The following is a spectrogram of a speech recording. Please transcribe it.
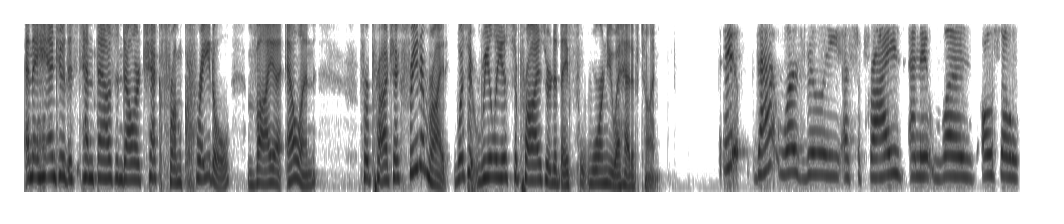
And they hand you this $10,000 check from Cradle via Ellen for Project Freedom Ride. Was it really a surprise or did they f- warn you ahead of time? It, that was really a surprise, and it was also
